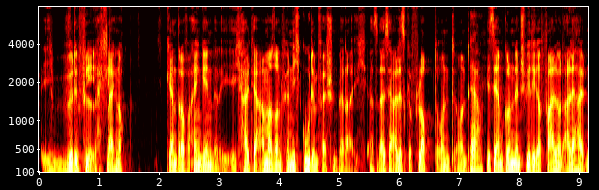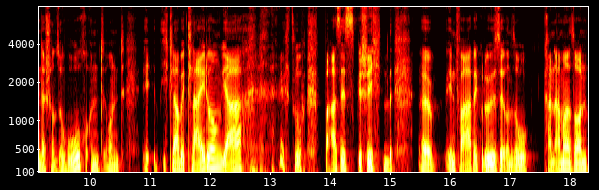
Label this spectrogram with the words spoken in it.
ich würde vielleicht gleich noch gern darauf eingehen. Ich halte ja Amazon für nicht gut im Fashion-Bereich. Also da ist ja alles gefloppt und, und ja. ist ja im Grunde ein schwieriger Fall und alle halten das schon so hoch und, und ich glaube Kleidung, ja, so Basisgeschichten äh, in Farbe, Größe und so kann Amazon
